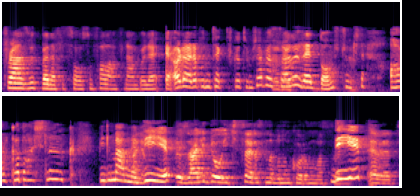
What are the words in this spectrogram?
Friends with Benefits olsun falan filan böyle. E, ara ara bunu teklif götürmüşler ve Evet. ısrarla reddolmuş. Çünkü işte arkadaşlık bilmem ne Hani deyip Özellikle o ikisi arasında bunun korunması. Deyip- Evet.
